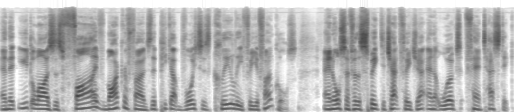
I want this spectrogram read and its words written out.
and it utilizes five microphones that pick up voices clearly for your phone calls and also for the speak to chat feature, and it works fantastic.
